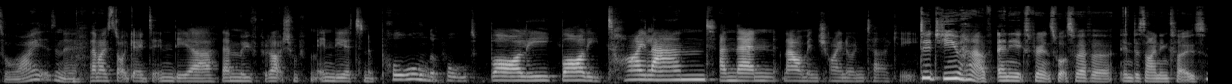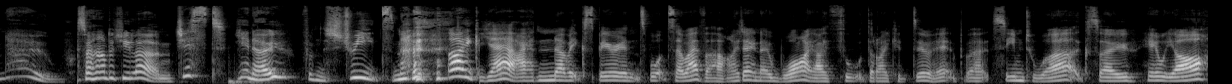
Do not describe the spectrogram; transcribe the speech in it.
it's all right, isn't it? Then I started going to India, then moved production from India to Nepal, Nepal to Bali, Bali, Thailand. And then now I'm in China and Turkey. Did you have any experience whatsoever in designing clothes? No, So how did you learn? just you know from the streets no like yeah i had no experience whatsoever i don't know why i thought that i could do it but it seemed to work so here we are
